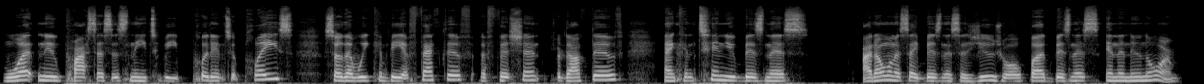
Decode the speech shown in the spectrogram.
What new processes need to be put into place so that we can be effective, efficient, productive, and continue business? I don't want to say business as usual, but business in the new norm.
